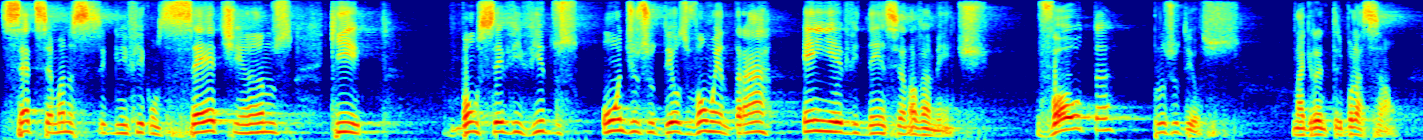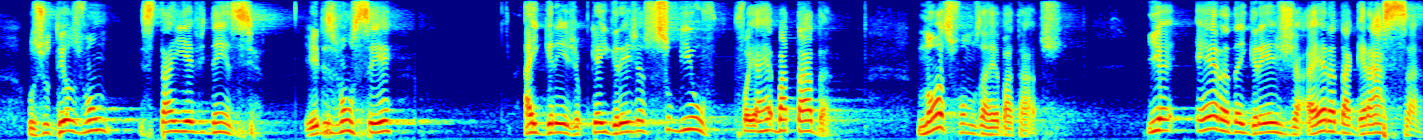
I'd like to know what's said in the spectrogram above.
Sete semanas significam sete anos que vão ser vividos onde os judeus vão entrar em evidência novamente. Volta para os judeus na grande tribulação. Os judeus vão estar em evidência. Eles vão ser a igreja, porque a igreja subiu, foi arrebatada. Nós fomos arrebatados. E a era da igreja, a era da graça,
